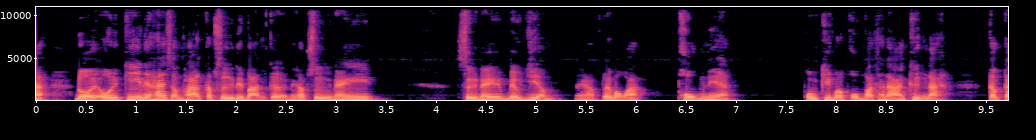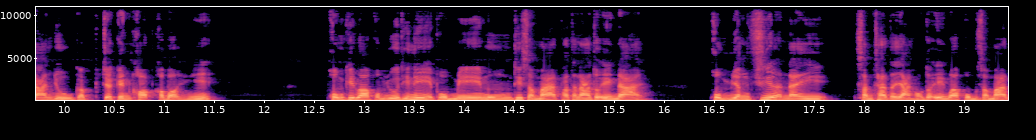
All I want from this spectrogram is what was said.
นะโดยโอริกี้เนี่ยให้สัมภาษณ์กับสื่อในบ้านเกิดนะครับ สื่อในสื่อในเบลเยียมนะครับโดยบอกว่าผมเนี่ย ผมคิดว่าผมพัฒนาขึ้นนะ กับการอยู่กับเจอเกนคอปเขาบอกอย่างนี้ ผมคิดว่าผมอยู่ที่นี่ ผมมีมุมที่สามารถพัฒนาตัวเองได้ ผมยังเชื่อในสัญชาตญาณของตัวเองว่าผมสามารถ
